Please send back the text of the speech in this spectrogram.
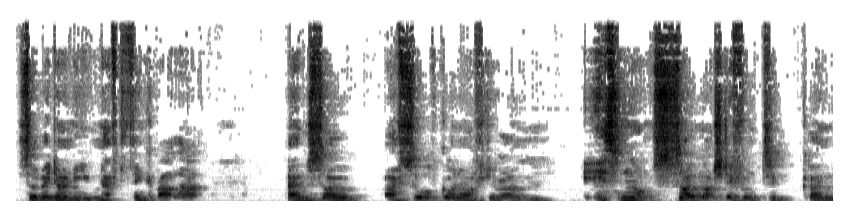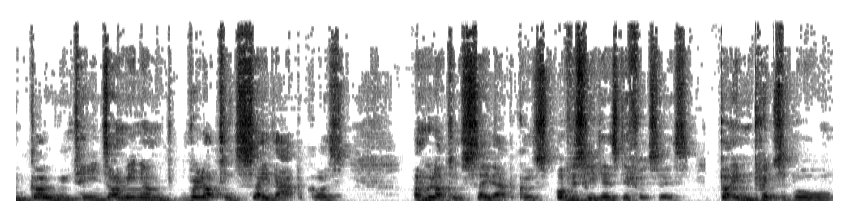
so they don't even have to think about that. And so i've sort of gone after um it's not so much different to um, go routines. I mean i'm reluctant to say that because i'm reluctant to say that because obviously there's differences but in principle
